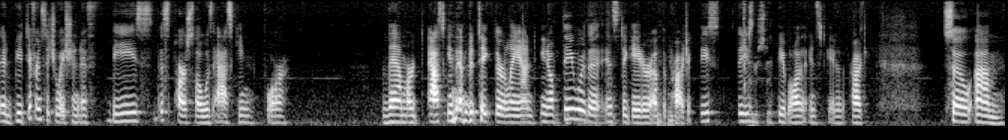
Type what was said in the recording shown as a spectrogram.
it'd be a different situation if these, this parcel was asking for them or asking them to take their land. You know, if they were the instigator of the project, these, these Understood. people are the instigator of the project. So um,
